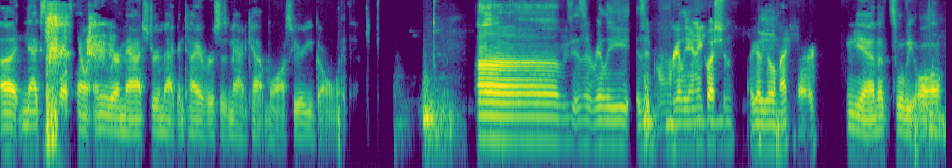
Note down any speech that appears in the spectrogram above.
Uh, next, the Falls Count Anywhere match: Drew McIntyre versus Madcap Moss. Who are you going with? Uh, is it really? Is it really any question? I gotta go with McIntyre. Yeah, that's what we all.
